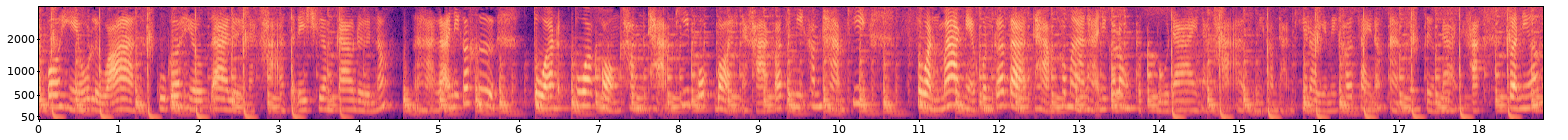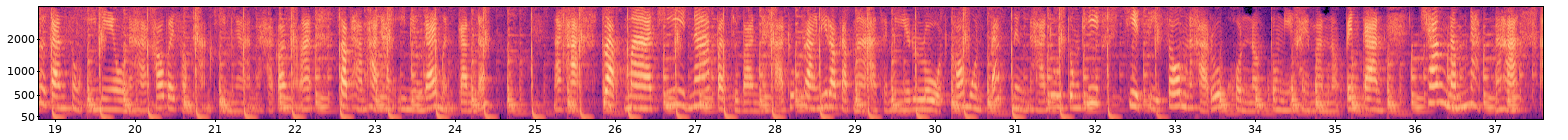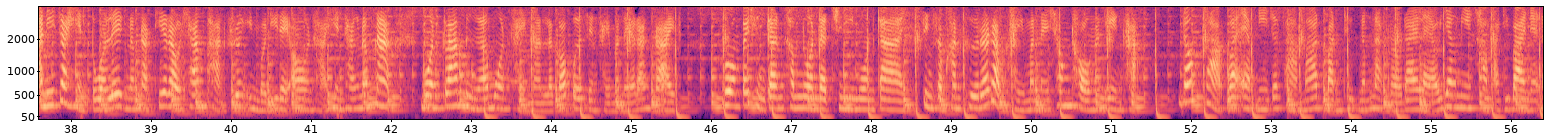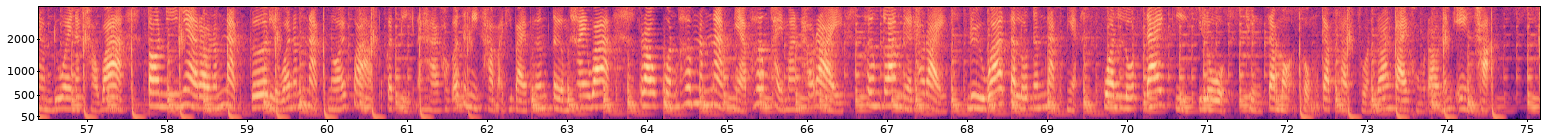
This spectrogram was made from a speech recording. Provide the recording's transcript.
Apple Health หรือว่า Google Health ได้เลยนะคะ จะได้เชื่อมก้าวเดินเนาะนะคะแล้วอันนี้ก็คือตัวตัวของคำถามที่พบบ่อยนะคะ ก็จะมีคำถามที่ส่วนมากเนี่ยคนก็จะถามเข้ามานะคะอันนี้ก็ลองกดดูได้นะคะ อาจจะมี เข้าใจเนาะอ่านเพิ่มเติมได้นะคะ ส่วนนี้ก็คือการส่งอีเมลนะคะ เข้าไปสอบถามทีมงานนะคะ ก็สามารถสอบถามผ่านทางอีเมลได้เหมือนกันเนาะนะคะกลับมาที่หน้าปัจจุบันนะคะ ทุกครั้งที่เรากลับมาอาจจะมีโหลดข้อมูลแป๊บหนึ่งนะคะ ดูตรงที่ขีดสีส้มนะคะ รูปคนเนาะตรงนี้ไขมันเนาะเป็นการชั่งน้ำหนักนะคะ อันนี้จะเห็นตัวเลขน้ำหนักที่เราชั่งผ่านเครื่อง InBody Dial นะคะเห็นทั้งน้ำหนัก มวลกล้ามเนื้อมวลไขมัน แล้วก็เปอร์เซ็นต์ไขมันในร่างกาย รวมไปถึงการคำนวณดัชนีมวลกาย สิ่งสำคัญคือระดับไขมันในช่องท้องนั่นเองค่ะ นอกจากว่าแอปนี้จะสามารถบันทึกน้ำหนักเราได้แล้ว ยังมีคำอธิบายแนะนำด้วยนะคะว่า ตอนนี้เนี่ยเราน้ำหนักเกินหรือว่าน้ำหนักน้อยกว่าปกตินะคะ เขาก็จะมีคำอธิบายเพิ่มเติมให้ว่า เราควรเพิ่มน้ำหนักเนี่ยเพิ่มไขมันเท่าไหร่ เพิ่มกล้ามเนื้อเท่าไหร่ หรือว่าจะลดน้ำหนักเนี่ยควรลดได้กี่กิโล ถึงจะเหมาะสมกับสัดส่วนร่างกายของเรานั่นเองค่ะ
